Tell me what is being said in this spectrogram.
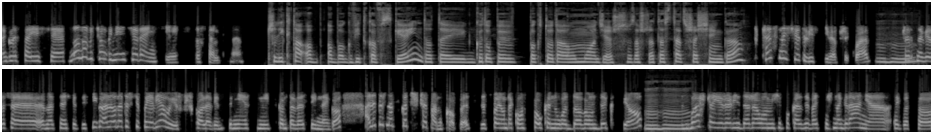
Nagle staje się, no, na wyciągnięcie ręki dostępne. Czyli kto ob obok Witkowskiej do tej grupy, po którą młodzież, zwłaszcza ta starsza, sięga? Wczesne Świetlicki na przykład. Mhm. Wczesne wiersze Marcina Świetlickiego, ale one też się pojawiały już w szkole, więc to nie jest nic kontrowersyjnego. Ale też na przykład Szczepan Kopyt ze swoją taką spoken wordową dykcją. Mhm. Zwłaszcza jeżeli zdarzało mi się pokazywać też nagrania tego, co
